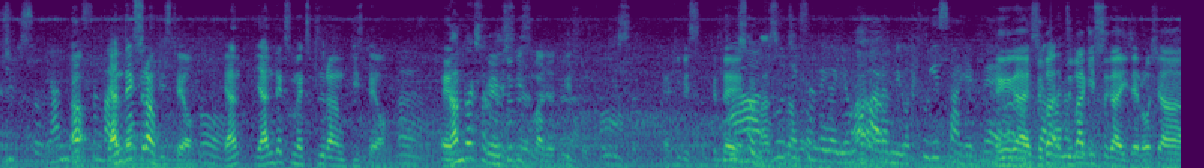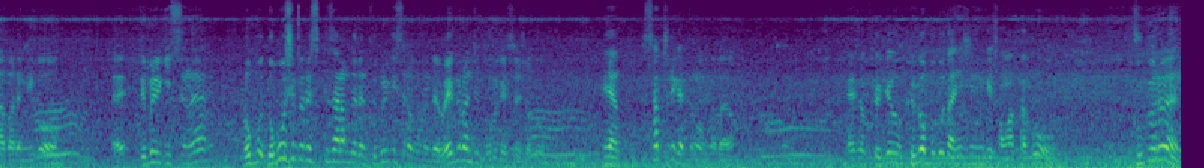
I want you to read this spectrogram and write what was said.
얀덱스 아, 말고. 얀덱스랑 비슷해요. 어. 얀 얀덱스 맥스랑 비슷해요. 네. 네, 얀덱스랑 네. 투기스 맞아요. 투기스. 어. 네, 투기스. 근데 투기스 아, 맞습니다. 투직스 내가 영어 아. 발음이고 투기스 하겠대. 여기가 드바, 드바기스가 이제 러시아 발음이고 어. 네, 드블기스는 로보, 노보시비르스크 사람들은 드블기스라고 부르는데 왜 그런지 모르겠어요 저도 그냥 사투리 같은 건가 봐요 그래서 그거, 그거 보고 다니시는 게 정확하고 구글은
